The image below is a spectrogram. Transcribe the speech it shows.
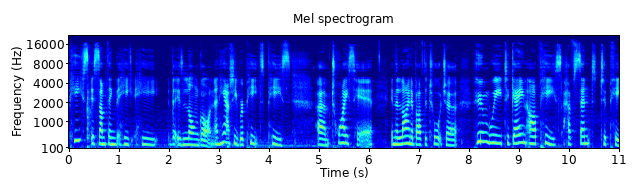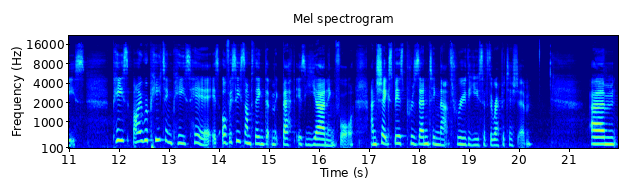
peace is something that he he that is long gone, and he actually repeats peace um, twice here in the line above the torture. Whom we to gain our peace have sent to peace. Peace, by repeating peace here, is obviously something that Macbeth is yearning for, and Shakespeare's presenting that through the use of the repetition. Um,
